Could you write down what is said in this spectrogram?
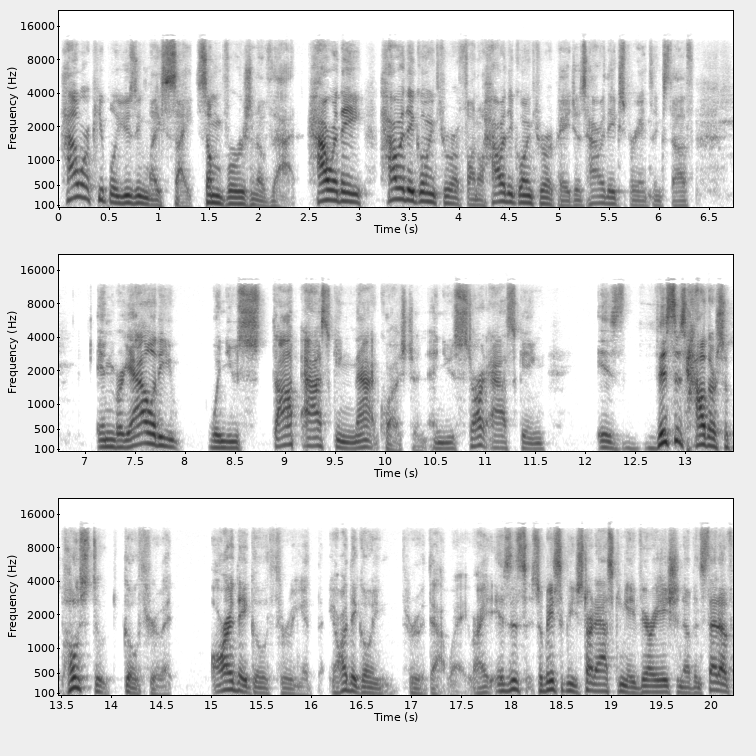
how are people using my site? Some version of that. How are they how are they going through our funnel? How are they going through our pages? How are they experiencing stuff? In reality when you stop asking that question and you start asking is this is how they're supposed to go through it. Are they go through it? Are they going through it that way right? Is this so basically you start asking a variation of instead of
